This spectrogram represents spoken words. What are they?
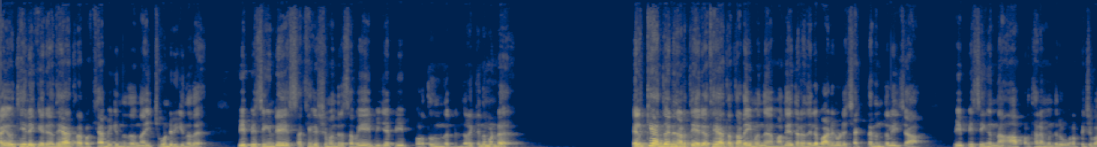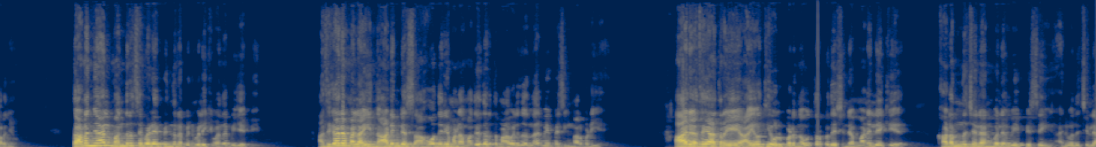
അയോധ്യയിലേക്ക് രഥയാത്ര പ്രഖ്യാപിക്കുന്നത് നയിച്ചുകൊണ്ടിരിക്കുന്നത് വി പി സിംഗിന്റെ സഖ്യകക്ഷി മന്ത്രിസഭയെ ബി ജെ പി പുറത്തുനിന്ന് പിന്തുണയ്ക്കുന്നുമുണ്ട്. എൽ കെ അദ്വാനി നടത്തിയ രഥയാത്ര തടയുമെന്ന് മതേതര നിലപാടിലൂടെ ശക്തനും തെളിയിച്ച വി പി സിംഗ് എന്ന ആ പ്രധാനമന്ത്രി ഉറപ്പിച്ചു പറഞ്ഞു. തടഞ്ഞാൽ മന്ത്രിസഭയുടെ പിന്തുണ പിൻവലിക്കുമെന്ന് ബി ജെ പി. അധികാരമല്ല ഈ നാടിന്റെ സാഹോദര്യമാണ് മതേതരത്വമാണ് വലുതെന്ന് വി പി സിംഗ് മറുപടിയെ ആ രഥയാത്രയെ അയോധ്യ ഉൾപ്പെടുന്ന ഉത്തർപ്രദേശിന്റെ മണ്ണിലേക്ക് കടന്നു ചെല്ലാൻ പോലും വി പി സിംഗ് അനുവദിച്ചില്ല.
